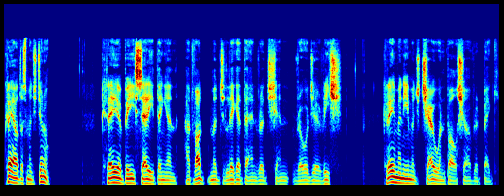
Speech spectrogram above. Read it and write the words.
Créaldas mud dunu. Cré a dingen had vad mud ligad den rud sin róide ríis. Cré man imid tew an ball beg.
